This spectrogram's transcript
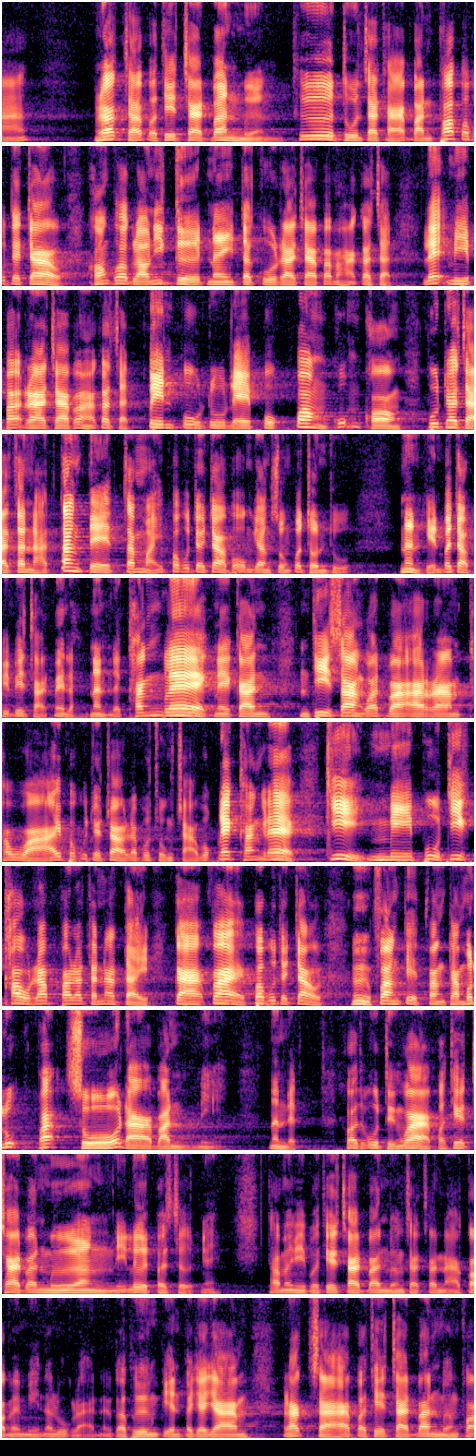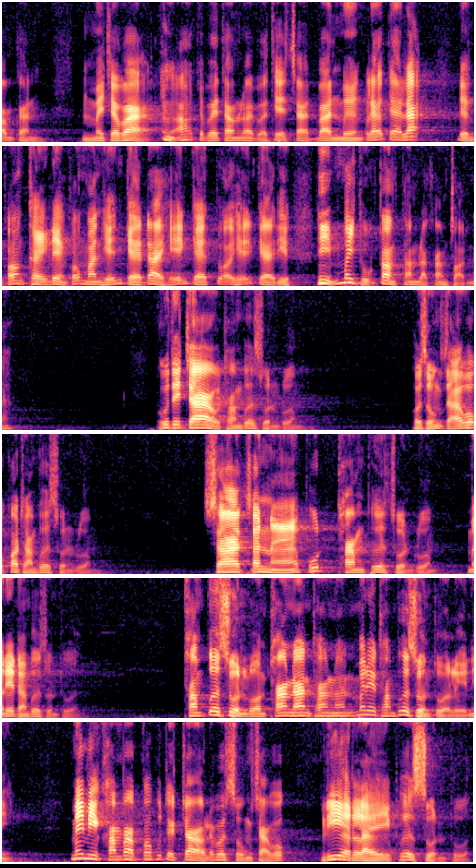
รักษาประเทศชาติบ้านเมืองทือทูลสถาบันเพราะพระพุทธเจ้าของพวกเรานี้เกิดในตระกูลราชาพระมหากษัตริย์ และมีพระราชาพระมหากษัตริย์ เป็นผู้ดูแลปกป้องคุ้มครอง พุทธศาสนาตั้งแต่สมัยพระพุทธเจ้าพระองค์ยังทรงพระชนอยู่ นั่นเห็นพระเจ้าพิพิสารไหมล่ะนั่นและครั้งแรกในการที่สร้างวัดวาอาราม ถวายพระพุทธเจ้าและพระสงฆ์สาวกและครั้งแรก ที่มีผู้ที่เข้ารับพระรัตนตรัยกราบไหว้พระพุทธเจ้าฟังเทศฟังธรรมบรรลุพระโสดาบันนี่นั่นแหละพอจะพูดถึงว่าประเทศชาติบ้านเมืองนี่เลิศประเสริฐไงถ้าไม่มีประเทศชาติบ้านเมืองศาสนาก็ไม่มีนะลูกหลานก็พึงเปลี่ยนพยายามรักษาประเทศชาติบ้านเมืองพร้อมกัน ไม่ใช่ว่าเอาจะไปทำลายประเทศชาติบ้านเมืองแล้วแต่ละเรื่องของใครเรื่องของมันเห็นแก่ได้เห็นแก่ตัวเห็นแก่ดี นี่ไม่ถูกต้องตามหลักคำสอนนะพระพุทธเจ้าทำเพื่อส่วนรวมพระสงฆ์สาวกก็ทำเพื่อส่วนรวม ศาสนาพุทธทำเพื่อส่วนรวม ไม่ได้ทำเพื่อส่วนตัวทำเพื่อส่วนรวมทางนั้นทางนั้น ไม่ได้ทำเพื่อส่วนตัวเลยนี่ ไม่มีคำว่าพระพุทธเจ้า และพระสงฆ์สาวกเรียอะไรเพื่อส่วนตัว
